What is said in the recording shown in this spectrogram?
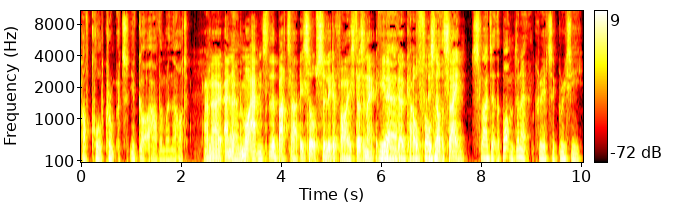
have cold crumpets. You've got to have them when they're hot. I know. And and what happens to the butter? It sort of solidifies, doesn't it? If you Yeah. let them go cold, Falls it's not the same. Slides at the bottom, doesn't it? Creates a greasy,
